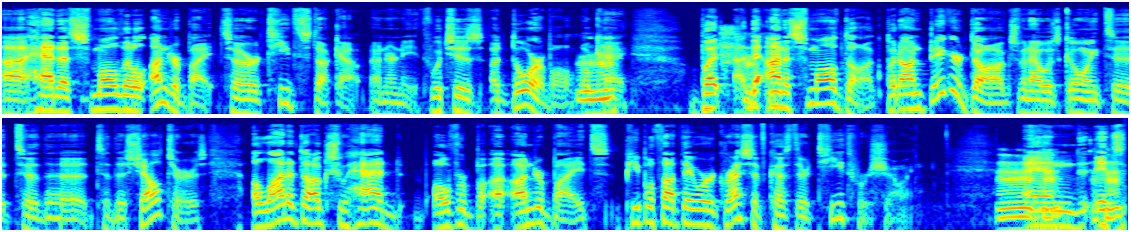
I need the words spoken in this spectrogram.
uh, had a small little underbite, so her teeth stuck out underneath, which is adorable. Mm-hmm. Okay. But uh, on a small dog, but on bigger dogs, when I was going to, to the to the shelters, a lot of dogs who had over uh, underbites, people thought they were aggressive because their teeth were showing. Mm-hmm. And it's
